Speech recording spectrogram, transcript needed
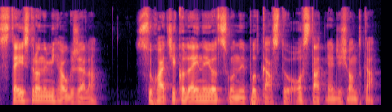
Z tej strony Michał Grzela. Słuchacie kolejnej odsłony podcastu Ostatnia Dziesiątka.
